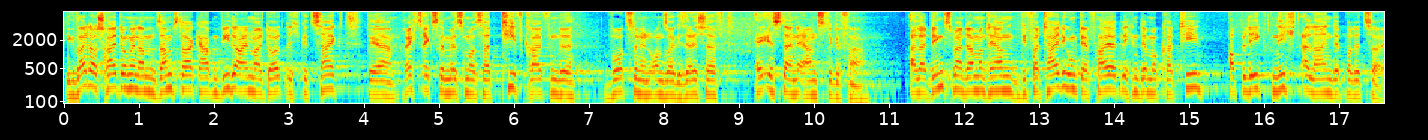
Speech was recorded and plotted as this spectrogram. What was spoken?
die Gewaltausschreitungen am Samstag haben wieder einmal deutlich gezeigt, der Rechtsextremismus hat tiefgreifende Wurzeln in unserer Gesellschaft. Er ist eine ernste Gefahr. Allerdings, meine Damen und Herren, die Verteidigung der freiheitlichen Demokratie obliegt nicht allein der Polizei.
